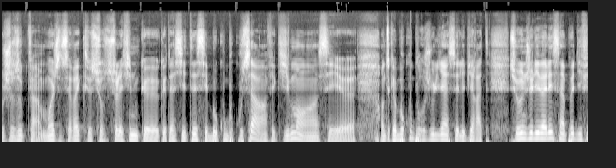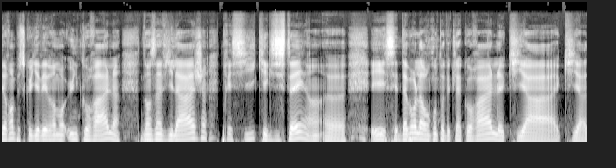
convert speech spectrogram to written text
je, enfin, moi c'est vrai que sur, sur les films que, que tu as cités, c'est beaucoup beaucoup ça, hein, effectivement. hein. c'est en tout cas beaucoup pour Julien, c'est les pirates. Sur Une jolie vallée, c'est un peu différent parce qu'il y avait vraiment une chorale dans un village précis qui existait. hein, euh, et c'est d'abord la rencontre avec la chorale qui a qui a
